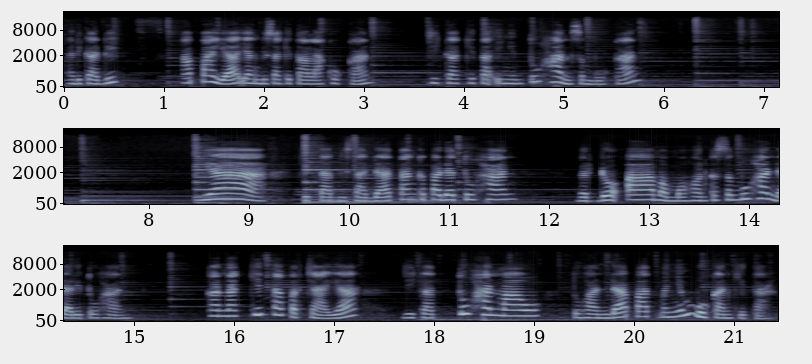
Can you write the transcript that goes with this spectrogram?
Adik-adik, apa ya yang bisa kita lakukan jika kita ingin Tuhan sembuhkan? Ya, kita bisa datang kepada Tuhan, berdoa memohon kesembuhan dari Tuhan. Karena kita percaya jika Tuhan mau, Tuhan dapat menyembuhkan kita.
